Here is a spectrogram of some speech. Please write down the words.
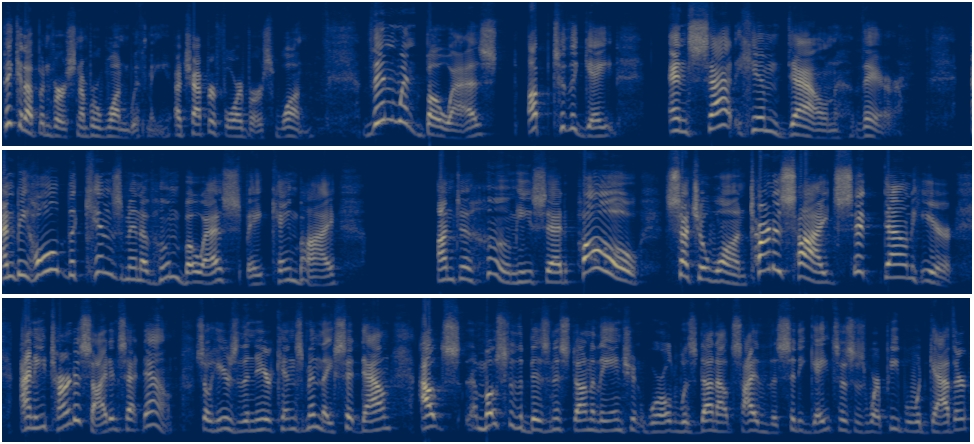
Pick it up in verse number one with me, uh, chapter 4, verse 1. Then went Boaz up to the gate and sat him down there. And behold, the kinsman of whom Boaz spake came by, unto whom he said, Ho, such a one, turn aside, sit down here. And he turned aside and sat down. So here's the near kinsmen. They sit down. Out, most of the business done in the ancient world was done outside of the city gates. This is where people would gather.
